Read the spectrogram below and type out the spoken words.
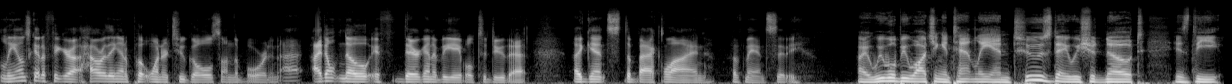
Leon's got to figure out how are they going to put one or two goals on the board, and I, I don't know if they're going to be able to do that against the back line of Man City. All right, we will be watching intently, and Tuesday, we should note, is the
